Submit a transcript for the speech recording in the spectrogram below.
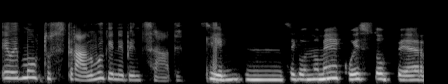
è, molto strano, voi che ne pensate? Sì, mh, secondo me questo per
